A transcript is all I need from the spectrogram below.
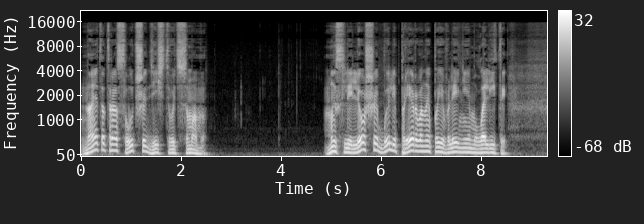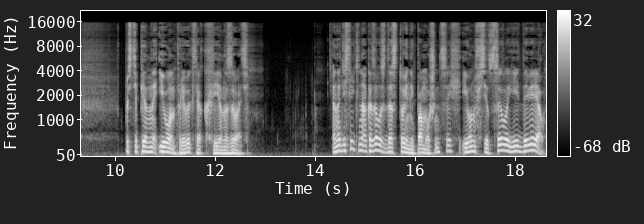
На этот раз лучше действовать самому. Мысли Лёши были прерваны появлением Лолиты. Постепенно и он привык так ее называть. Она действительно оказалась достойной помощницей, и он всецело ей доверял.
